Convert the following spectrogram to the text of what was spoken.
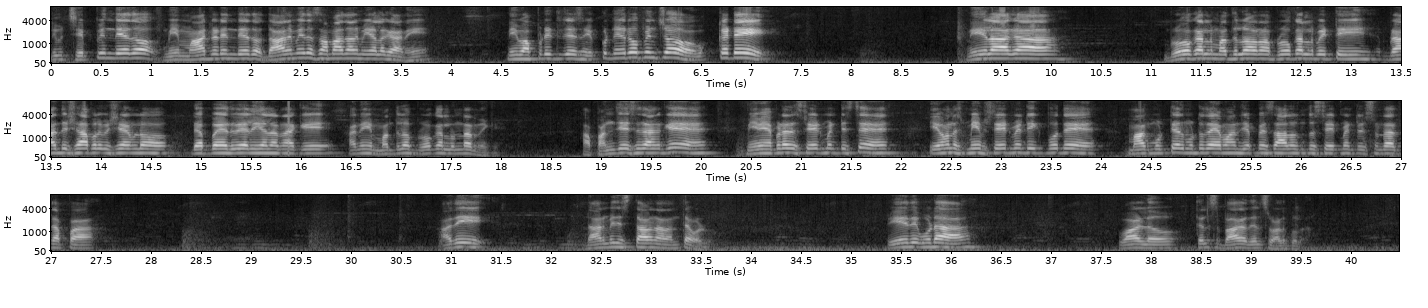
నువ్వు చెప్పింది ఏదో మేము మాట్లాడింది ఏదో దాని మీద సమాధానం ఇవ్వాలి కానీ నీవు అప్పుడు ఇట్లా చేసావు. ఎప్పుడు నిరూపించో ఒక్కటే. నీలాగా బ్రోకర్ల మధ్యలో నా బ్రోకర్లు పెట్టి బ్రాంతి షాపుల విషయంలో డెబ్బై ఐదు వేలు ఇవ్వాలి నాకు అని మధ్యలో బ్రోకర్లు ఉన్నారు నీకు. ఆ పని చేసేదానికే మేము ఎప్పుడైనా స్టేట్మెంట్ ఇస్తే ఏమైనా మేము స్టేట్మెంట్ ఇకపోతే మాకు ముట్టేది ముట్టదేమో అని చెప్పేసి ఆలోచనతో స్టేట్మెంట్ ఇస్తున్నారు తప్ప. అది దాని మీద ఇస్తా ఉన్నారు అంతే వాళ్ళు. ఏది కూడా వాళ్ళు తెలుసు బాగా తెలుసు వాళ్ళు కూడా.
